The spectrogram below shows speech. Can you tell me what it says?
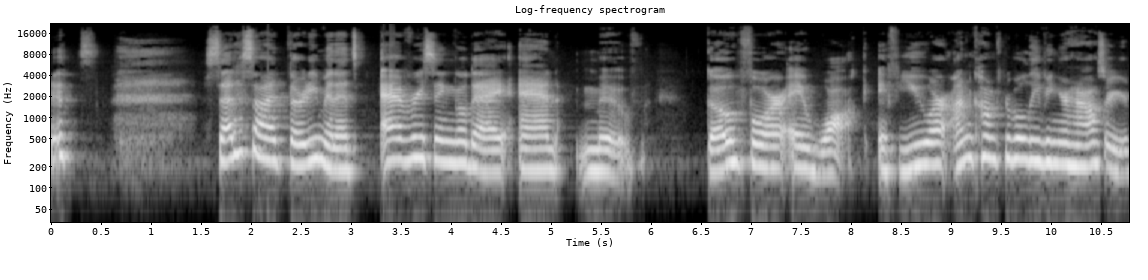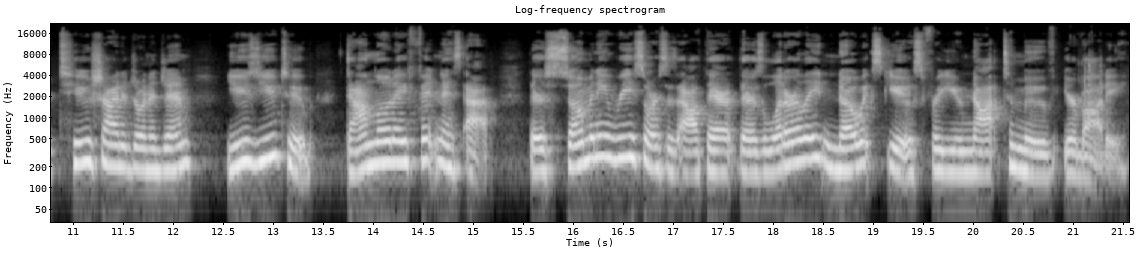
Set aside 30 minutes every single day and move. Go for a walk. If you are uncomfortable leaving your house or you're too shy to join a gym, use YouTube. Download a fitness app. There's so many resources out there. There's literally no excuse for you not to move your body.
